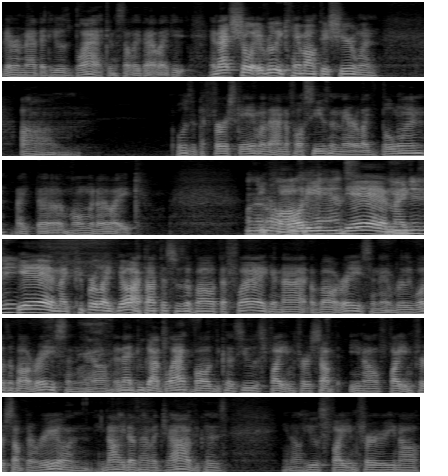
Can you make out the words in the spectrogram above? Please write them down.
they were mad that he was black and stuff like that. Like it, and that show it really came out this year when um what was it the first game of the NFL season they were like booing like the moment of like when they're all holding equality hands, yeah and unity. like yeah and like people are like yo I thought this was about the flag and not about race and it really was about race and you know and that dude got blackballed because he was fighting for something you know fighting for something real and he, now he doesn't have a job because you know he was fighting for you know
